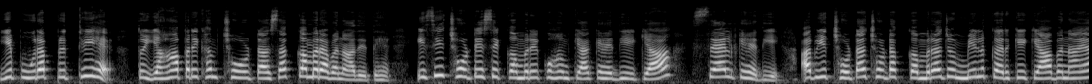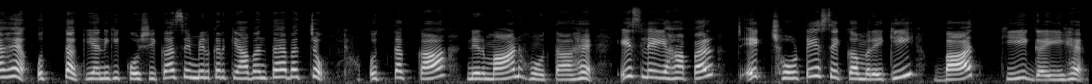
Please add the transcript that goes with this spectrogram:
ये पूरा पृथ्वी है तो यहाँ पर एक हम छोटा सा कमरा बना देते हैं। इसी छोटे से कमरे को हम क्या कह दिए? क्या? सेल कह दिए। अब ये छोटा छोटा कमरा जो मिल करके क्या बनाया है? उत्तक, यानी कि कोशिका से मिलकर क्या बनता है बच्चों? उत्तक का निर्माण होता है। इसलिए यहाँ पर एक छोटे से कमरे की बात की गई है।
